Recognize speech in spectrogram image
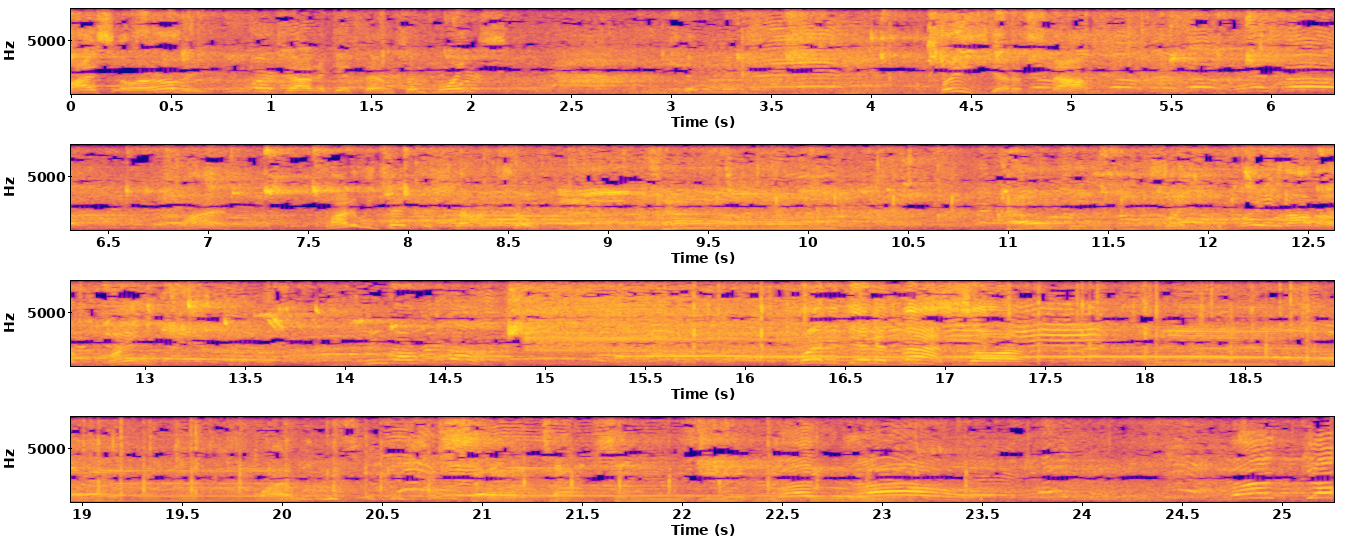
Why so early? Trying to get them some points? Me? Please get a stop. Why? Why do we take the shot so? It's like we play without our brains. Way to get it back, Sar. Three corner. Why would we take it so Sally Thompson's in the Let's third. go. Let's go,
